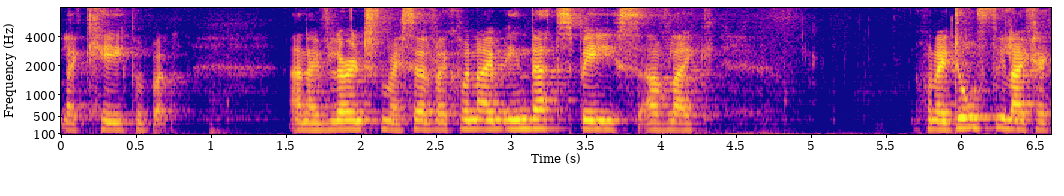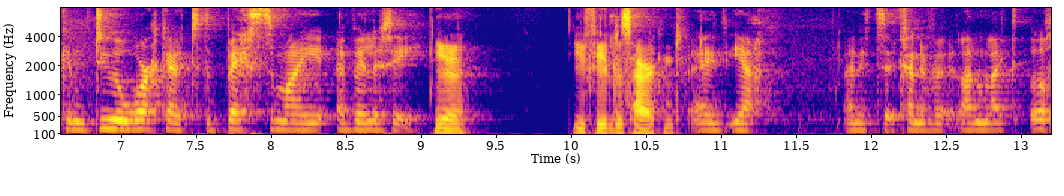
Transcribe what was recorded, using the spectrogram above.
like capable. And I've learned for myself, like when I'm in that space of like, when I don't feel like I can do a workout to the best of my ability, Yeah. You feel disheartened. I, yeah. And it's a kind of, a, I'm like, ugh,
